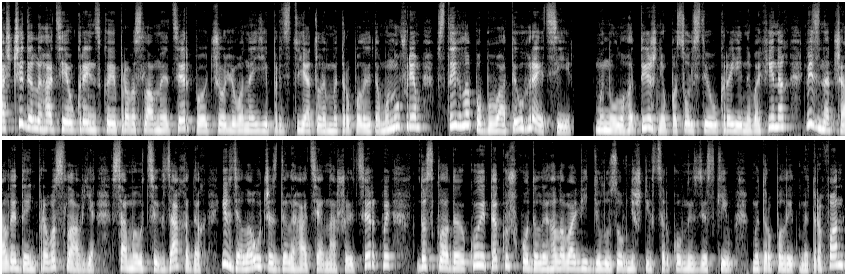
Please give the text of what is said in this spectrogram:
А ще делегація Української православної церкви, очолювана її предстоятелем митрополитом Онуфрієм, встигла побувати у Греції. Минулого тижня в посольстві України в Афінах відзначали День православ'я. Саме у цих заходах і взяла участь делегація нашої церкви, до складу якої також входили голова відділу зовнішніх церковних зв'язків митрополит Митрофан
